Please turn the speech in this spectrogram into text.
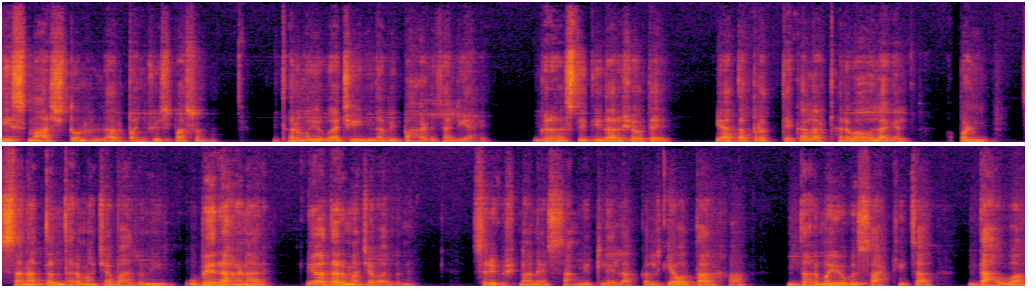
तीस मार्च दोन हजार पंचवीसपासून धर्मयुगाची नवी पहाट झाली आहे. ग्रहस्थिती दर्शवते की आता प्रत्येकाला ठरवावं लागेल आपण सनातन धर्माच्या बाजूने उभे राहणार की अधर्माच्या बाजूने? श्रीकृष्णाने सांगितलेला कल्की अवतार हा धर्मयुग साठीचा दहावा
